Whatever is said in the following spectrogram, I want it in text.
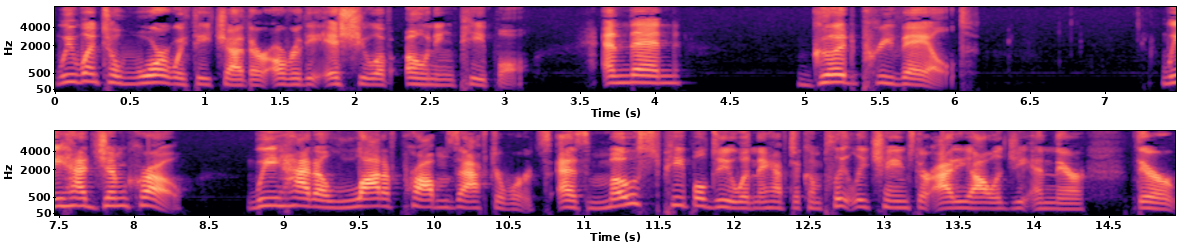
we went to war with each other over the issue of owning people. And then good prevailed. We had Jim Crow. We had a lot of problems afterwards, as most people do when they have to completely change their ideology and their their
